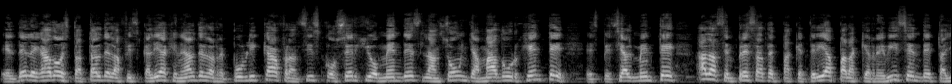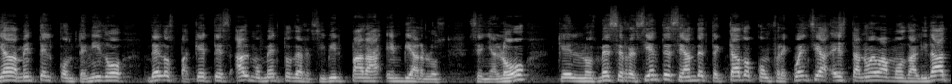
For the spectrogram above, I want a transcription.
El delegado estatal de la Fiscalía General de la República, Francisco Sergio Méndez, lanzó un llamado urgente, especialmente a las empresas de paquetería para que revisen detalladamente el contenido de los paquetes al momento de recibir para enviarlos. Señaló que en los meses recientes se han detectado con frecuencia esta nueva modalidad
